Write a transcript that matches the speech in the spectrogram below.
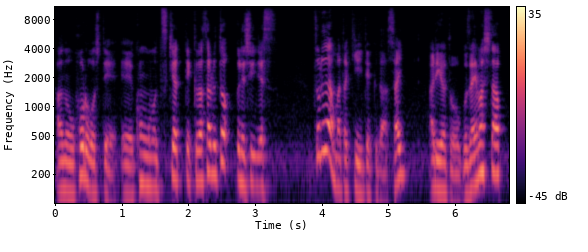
あのフォローして、えー今後も付き合ってくださると嬉しいです。それではまた聞いてくださいありがとうございました。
